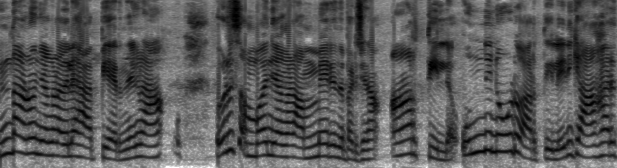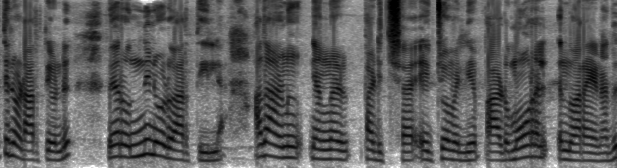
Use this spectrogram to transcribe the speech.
എന്താണോ ഞങ്ങൾ അതിൽ ഹാപ്പി ആയിരുന്നു. ഞങ്ങൾ ആ ഒരു സംഭവം ഞങ്ങൾ അമ്മയിരുന്ന് നിന്ന് പഠിച്ചാൽ ആർത്തിയില്ല. ഒന്നിനോടും ആർത്തിയില്ല. എനിക്ക് ആഹാരത്തിനോട് ആർത്തിയുണ്ട്. വേറെ ഒന്നിനോടും ആർത്തിയില്ല. അതാണ് ഞങ്ങൾ പഠിച്ച ഏറ്റവും വലിയ പാട് മോറൽ എന്ന് പറയുന്നത്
